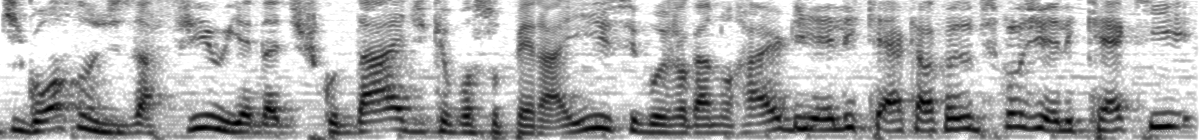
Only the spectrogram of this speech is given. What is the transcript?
que gostam do desafio e é da dificuldade, que eu vou superar isso e vou jogar no hard. E ele quer aquela coisa da psicologia, ele quer que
